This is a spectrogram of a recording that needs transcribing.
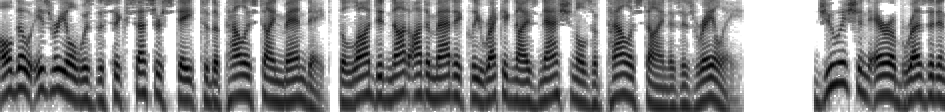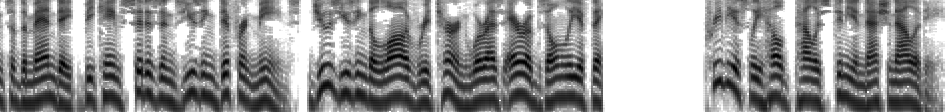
Although Israel was the successor state to the Palestine Mandate, the law did not automatically recognize nationals of Palestine as Israeli. Jewish and Arab residents of the Mandate became citizens using different means, Jews using the law of return whereas Arabs only if they previously held Palestinian nationality.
